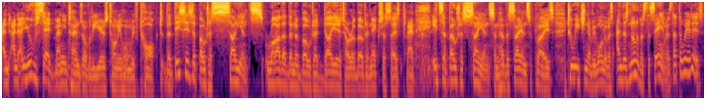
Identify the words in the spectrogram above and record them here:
and and you've said many times over the years, Tony, when we've talked, that this is about a science rather than about a diet or about an exercise plan. It's about a science and how the science applies to each and every one of us, and there's none of us the same. Is that the way it is?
